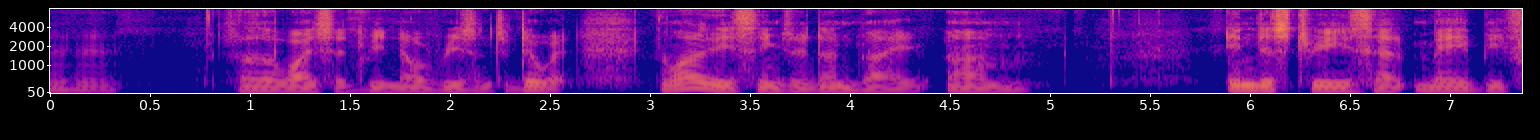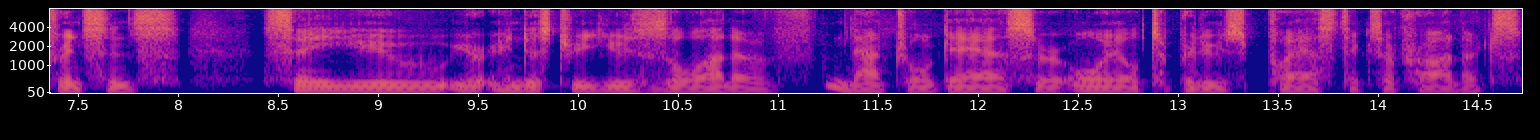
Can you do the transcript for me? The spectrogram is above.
Mm-hmm. Otherwise, there'd be no reason to do it. A lot of these things are done by um, industries that may be, for instance, say you your industry uses a lot of natural gas or oil to produce plastics or products.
